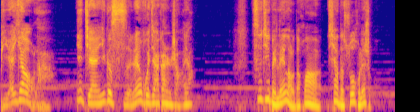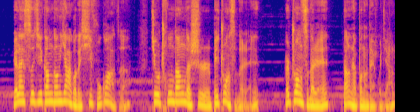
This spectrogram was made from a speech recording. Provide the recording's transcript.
别要了，你捡一个死人回家干啥呀？”司机被雷姥姥的话吓得缩回了手。原来，司机刚刚压过的西服褂子，就充当的是被撞死的人，而撞死的人当然不能带回家了。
